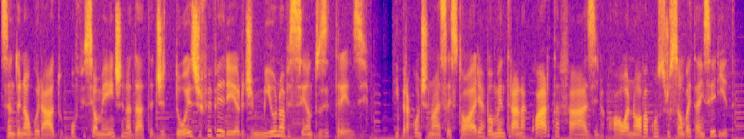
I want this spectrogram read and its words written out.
sendo inaugurado oficialmente na data de 2 de fevereiro de 1913. E para continuar essa história, vamos entrar na quarta fase, na qual a nova construção vai estar inserida.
